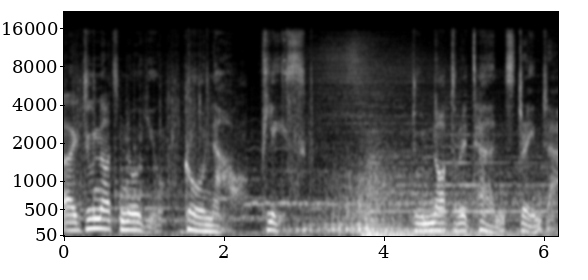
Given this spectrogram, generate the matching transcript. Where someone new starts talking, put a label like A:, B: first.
A: I do not know you. Go now, please. Do not return, stranger.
